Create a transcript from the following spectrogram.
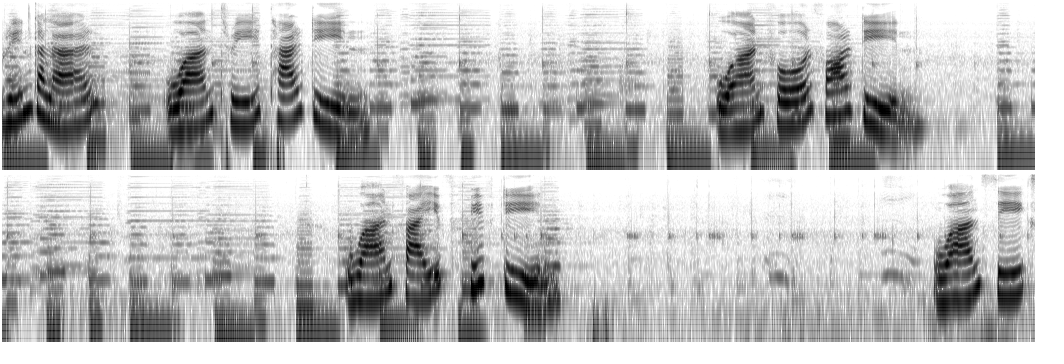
green color one three thirteen one four fourteen one five fifteen one six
